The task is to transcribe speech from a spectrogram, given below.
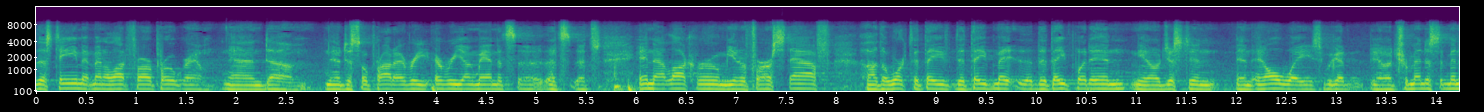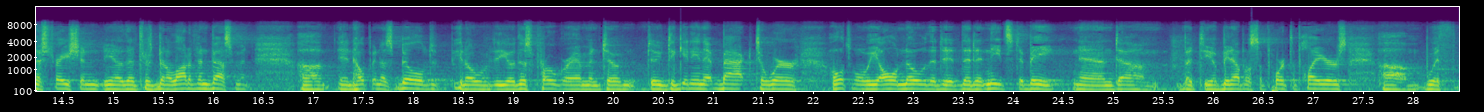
this team. It meant a lot for our program, and um, you know, just so proud of every every young man that's uh, that's that's in that locker room. You know, for our staff, uh, the work that they've that they've made that they've put in. You know, just in, in in all ways. We got you know a tremendous administration. You know that there's been a lot of investment uh, in helping us build you know, you know this program and to, to to getting it back to where ultimately we all know that it that it needs to be. And um, but you know, being able to support the players um, with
